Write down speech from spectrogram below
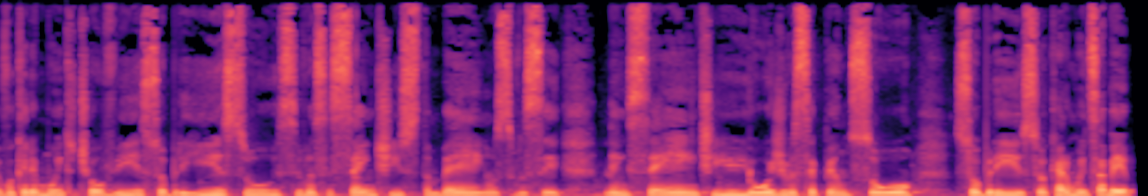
Eu vou querer muito te ouvir sobre isso, se você sente isso também, ou se você nem sente, e hoje você pensou sobre isso, eu quero muito saber.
